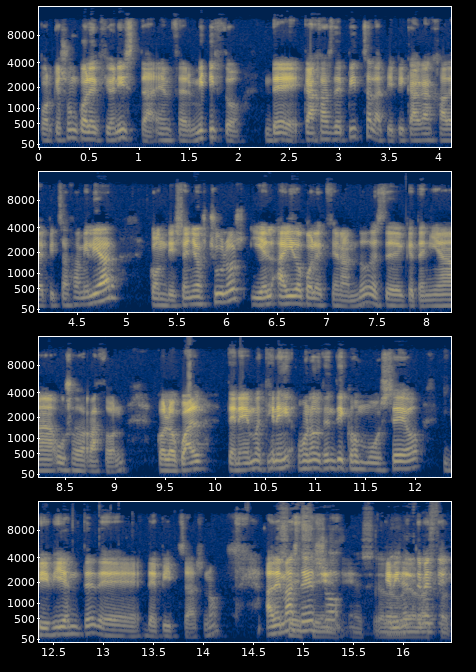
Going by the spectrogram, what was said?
porque es un coleccionista enfermizo de cajas de pizza, la típica caja de pizza familiar, con diseños chulos y él ha ido coleccionando desde que tenía uso de razón, con lo cual tenemos, tiene un auténtico museo viviente de, pizzas, ¿no? Además de eso, evidentemente,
